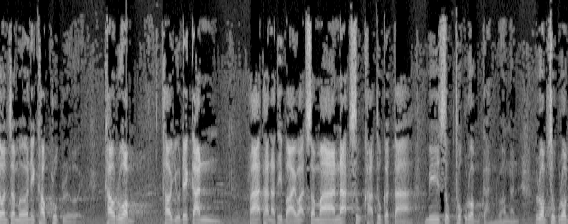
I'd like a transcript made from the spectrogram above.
ตนเสมอนี่เข้าคลุกเลย เข้าร่วมเข้าอยู่ด้วยกันพระท่านอธิบายว่า สมานะสุขทุกตา มีสุขทุกข์ร่วมกันว่างั้น ร่วมสุขร่วม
